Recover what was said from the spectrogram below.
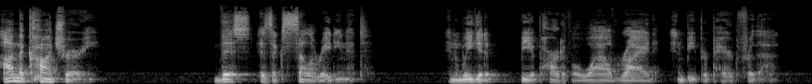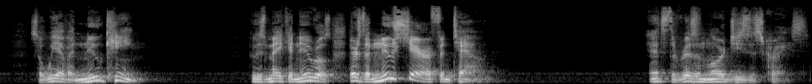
On the contrary, this is accelerating it. And we get to be a part of a wild ride and be prepared for that. So we have a new king who's making new rules. There's a new sheriff in town, and it's the risen Lord Jesus Christ.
